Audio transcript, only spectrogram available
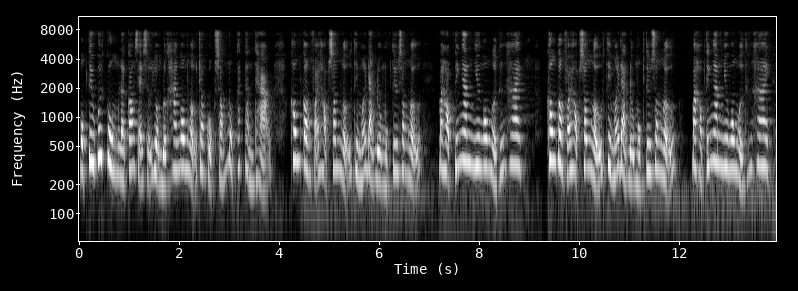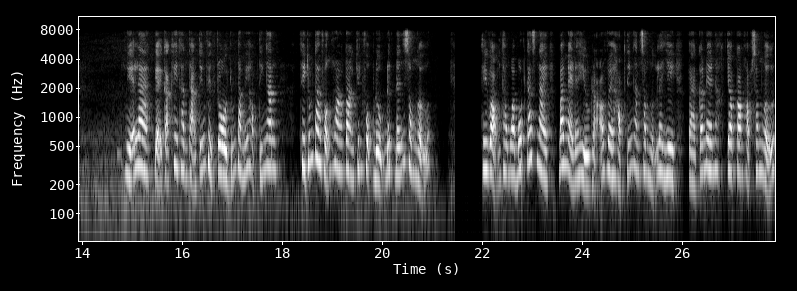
Mục tiêu cuối cùng là con sẽ sử dụng được hai ngôn ngữ trong cuộc sống một cách thành thạo. Không cần phải học song ngữ thì mới đạt được mục tiêu song ngữ, mà học tiếng Anh như ngôn ngữ thứ hai. Không cần phải học song ngữ thì mới đạt được mục tiêu song ngữ, mà học tiếng Anh như ngôn ngữ thứ hai. Nghĩa là kể cả khi thành thạo tiếng Việt rồi chúng ta mới học tiếng Anh, thì chúng ta vẫn hoàn toàn chinh phục được đích đến song ngữ. Hy vọng thông qua podcast này, ba mẹ đã hiểu rõ về học tiếng Anh song ngữ là gì và có nên cho con học song ngữ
